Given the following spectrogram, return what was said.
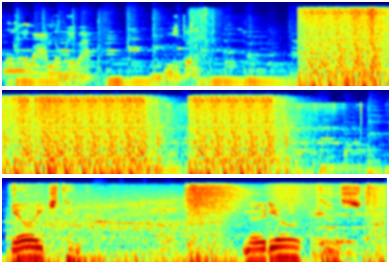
โรงพยาบาลโรงพยาบาลมีตัวไหน 领域展开无料勲章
